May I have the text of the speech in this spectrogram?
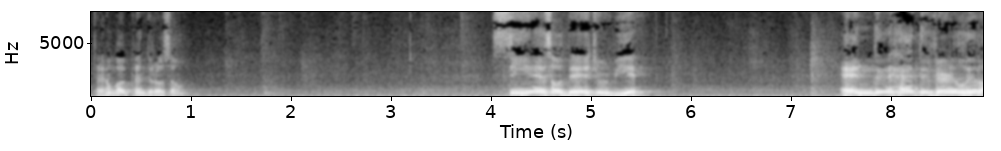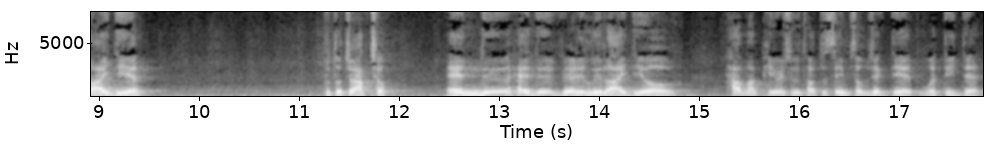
자, 현관편 들어서 C에서 네줄 위에 and had very little idea 부터 쫙 쳐. and had very little idea of how my peers who taught the same subject did what they did.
